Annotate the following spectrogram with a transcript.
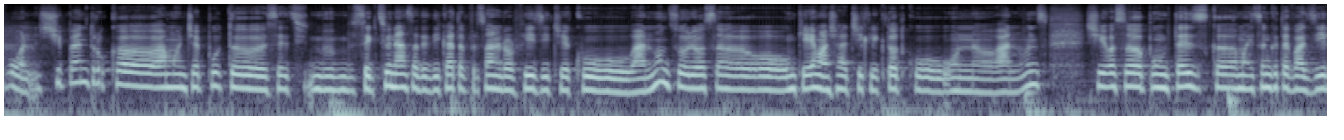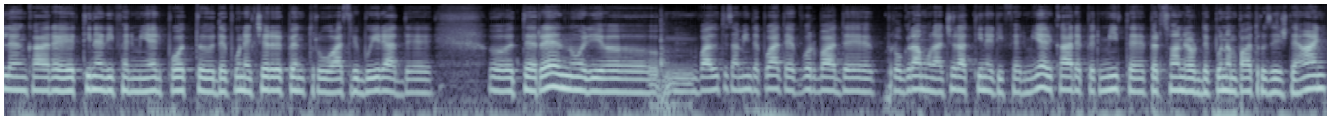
Bun, și pentru că am început uh, sec- secțiunea asta dedicată persoanelor fizice cu anunțuri, o să o încheiem așa ciclic tot cu un uh, anunț și o să punctez că mai sunt câteva zile în care tinerii fermieri pot uh, depune cereri pentru atribuirea de terenuri. Vă aduceți aminte, poate vorba de programul acela Tinerii Fermieri care permite persoanelor de până în 40 de ani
